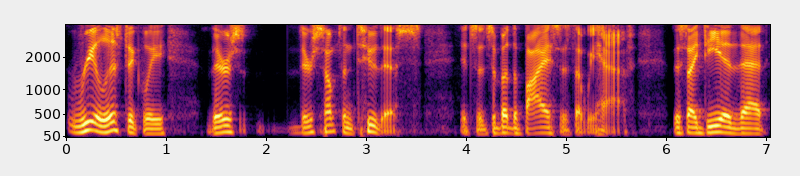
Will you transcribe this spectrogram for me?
realistically there's there's something to this. It's it's about the biases that we have. This idea that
